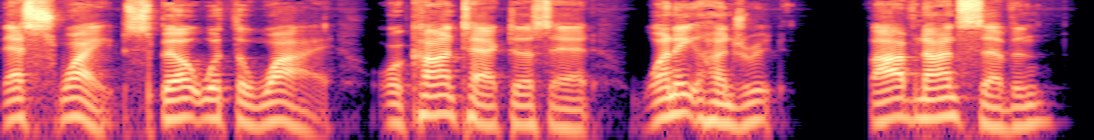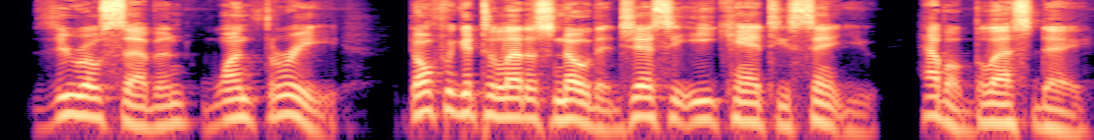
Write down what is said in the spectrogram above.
That's swipe, spelled with the Y, or contact us at 1 800 597 0713. Don't forget to let us know that Jesse E. Canty sent you. Have a blessed day.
